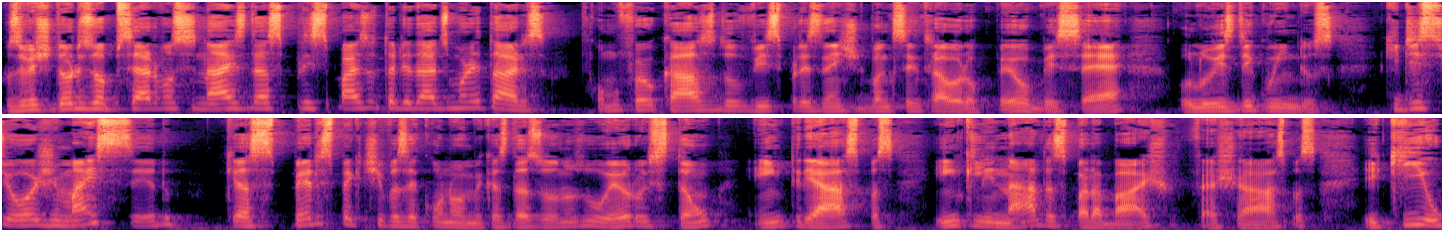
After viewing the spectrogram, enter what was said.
os investidores observam sinais das principais autoridades monetárias, como foi o caso do vice-presidente do Banco Central Europeu, BCE, o Luiz de Guindos, que disse hoje mais cedo que as perspectivas econômicas da zona do euro estão, entre aspas, inclinadas para baixo, fecha aspas, e que o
